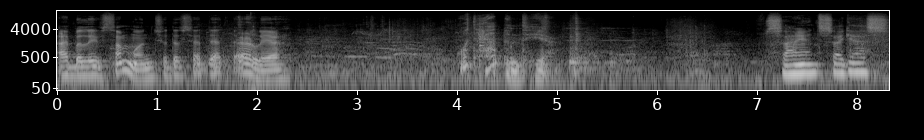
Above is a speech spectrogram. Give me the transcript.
I believe someone should have said that earlier. What happened here? Science, I guess.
